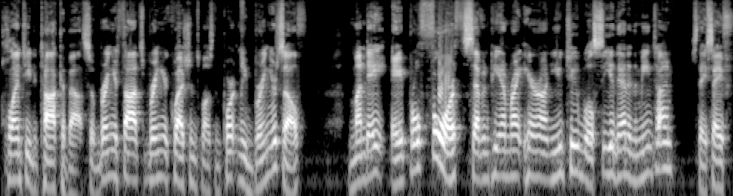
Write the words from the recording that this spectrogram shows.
plenty to talk about. So bring your thoughts, bring your questions, most importantly, bring yourself. Monday, April 4th, 7 p.m. right here on YouTube. We'll see you then. In the meantime, stay safe.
